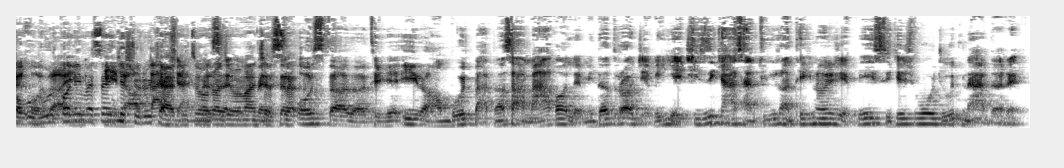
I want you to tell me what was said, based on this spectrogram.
خب عبور کنیم مثل اینکه شروع کردی تو راجع به منچستر. استاد دیگه. ایران بود بعد مثلا مقاله می‌داد راجع به یه چیزی که اصلا تو ایران تکنولوژی بیسیکش وجود نداره.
